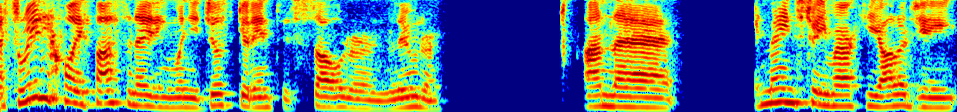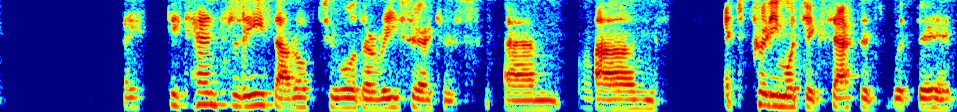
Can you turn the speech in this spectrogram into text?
it's really quite fascinating when you just get into solar and lunar. And uh, in mainstream archaeology, they, they tend to leave that up to other researchers. Um, okay. And it's pretty much accepted with the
